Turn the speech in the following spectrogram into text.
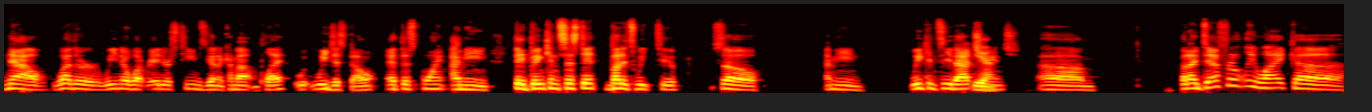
Now, whether we know what Raiders team's going to come out and play, we, we just don't at this point. I mean, they've been consistent, but it's week two. So, I mean, we can see that Yeah. change. Um, but I definitely like, uh,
